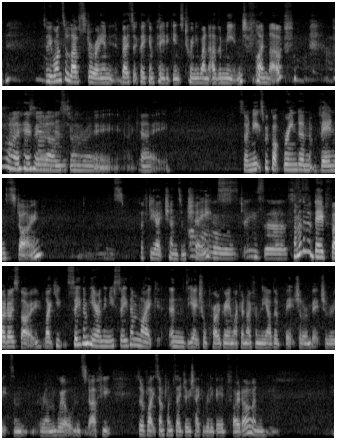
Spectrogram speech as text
So he wants a love story and basically compete against 21 other men to find love. Oh, What a happy love story. Okay. So next we've got Brendan Van Stone. 58 chins and oh, cheeks. Oh, Jesus. Some of them are bad photos though. Like you see them here and then you see them like in the actual program, like I know from the other Bachelor and Bachelorettes and around the world and stuff. You sort of like sometimes they do take a really bad photo and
